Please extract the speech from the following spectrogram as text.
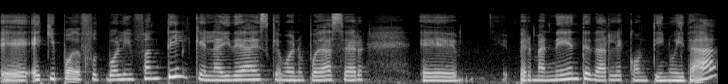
eh, equipo de fútbol infantil que la idea es que bueno pueda ser eh, permanente, darle continuidad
